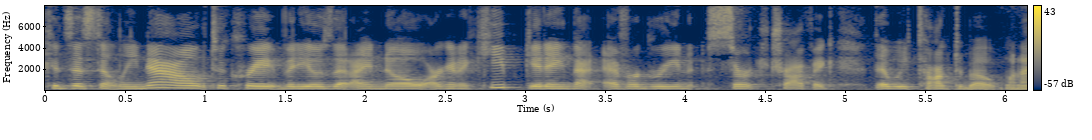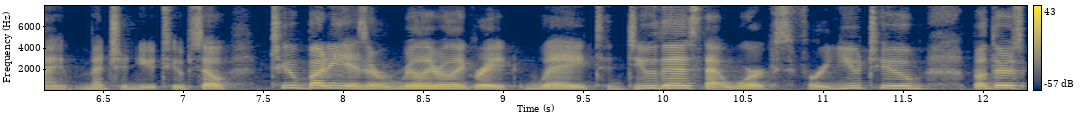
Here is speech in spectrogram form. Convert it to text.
consistently now to create videos that I know are going to keep getting that evergreen search traffic that we talked about when I mentioned YouTube. So, TubeBuddy is a really, really great way to do this that works for YouTube, but there's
